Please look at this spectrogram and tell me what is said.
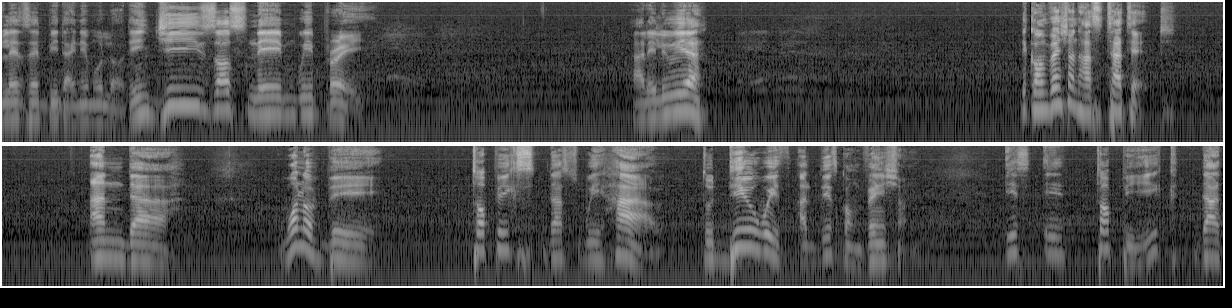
Blessed be thy name, O Lord. In Jesus' name we pray. Hallelujah. The convention has started. And uh, one of the topics that we have to deal with at this convention is a topic that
